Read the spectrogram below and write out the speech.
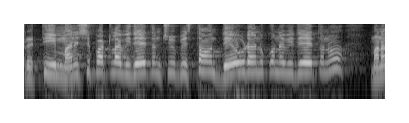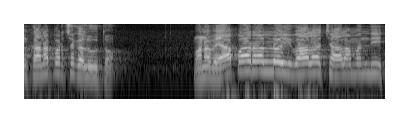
ప్రతి మనిషి పట్ల విధేయతను చూపిస్తాం దేవుడు అనుకున్న విధేయతను మనం కనపరచగలుగుతాం. మన వ్యాపారాల్లో ఇవాళ చాలామంది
